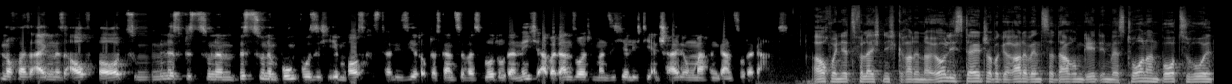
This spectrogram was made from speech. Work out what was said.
noch was eigenes aufbaut, zumindest bis zu einem bis zu einem Punkt, wo sich eben rauskristallisiert, ob das Ganze was wird oder nicht. Aber dann sollte man sicherlich die Entscheidung machen, ganz oder gar nicht. Auch wenn jetzt vielleicht nicht gerade in der Early Stage, aber gerade wenn es dann darum geht, Investoren an Bord zu holen,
